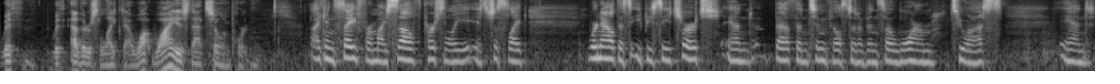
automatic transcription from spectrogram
with with others like that? Why, why is that so important? I can say for myself personally, it's just like we're now at this EPC church, and Beth and Tim Filston have been so warm to us and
